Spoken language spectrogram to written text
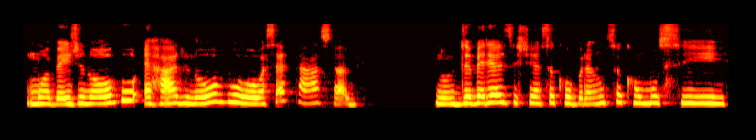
uma vez de novo, errar de novo ou acertar, sabe? Não deveria existir essa cobrança como se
